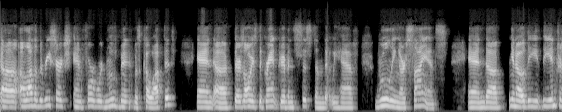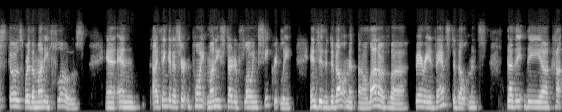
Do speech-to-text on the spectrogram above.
uh, a lot of the research and forward movement was co-opted and uh, there's always the grant driven system that we have ruling our science. And, uh, you know, the, the interest goes where the money flows. And, and I think at a certain point, money started flowing secretly into the development, a lot of uh, very advanced developments that the, the uh,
